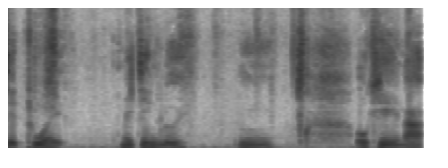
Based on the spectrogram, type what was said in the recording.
เจ็ดถ้วยไม่จริงเลย อืม โอเคนะ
